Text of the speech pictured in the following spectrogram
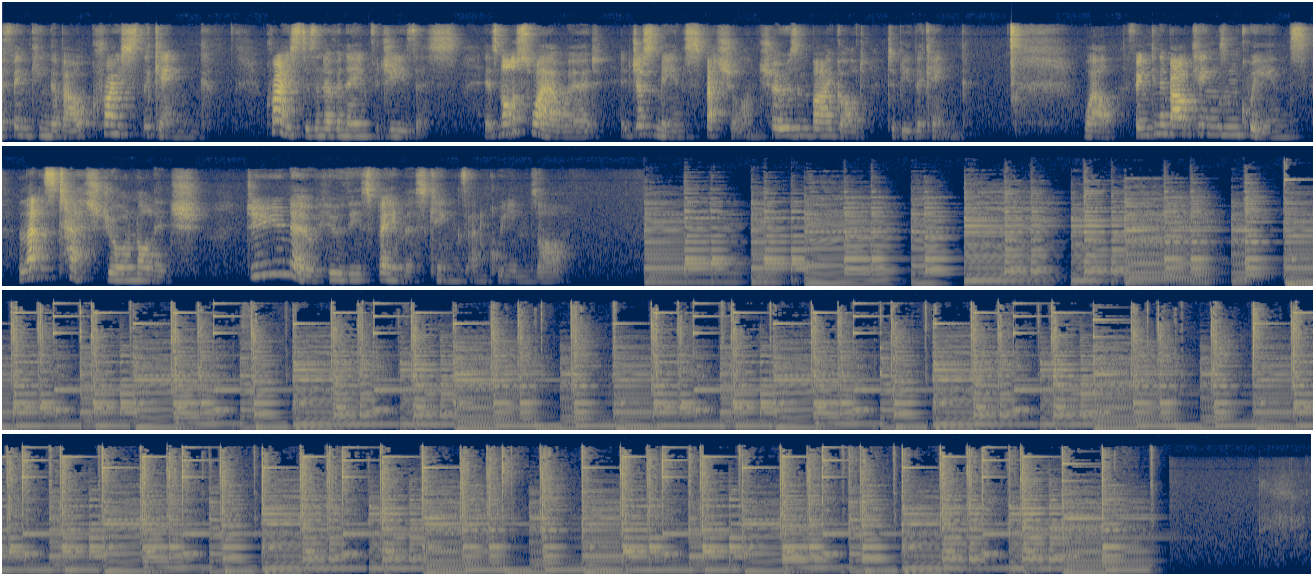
thinking about Christ the King. Christ is another name for Jesus. It's not a swear word, it just means special and chosen by God to be the king. Well, thinking about kings and queens, let's test your knowledge. Do you know who these famous kings and queens are?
